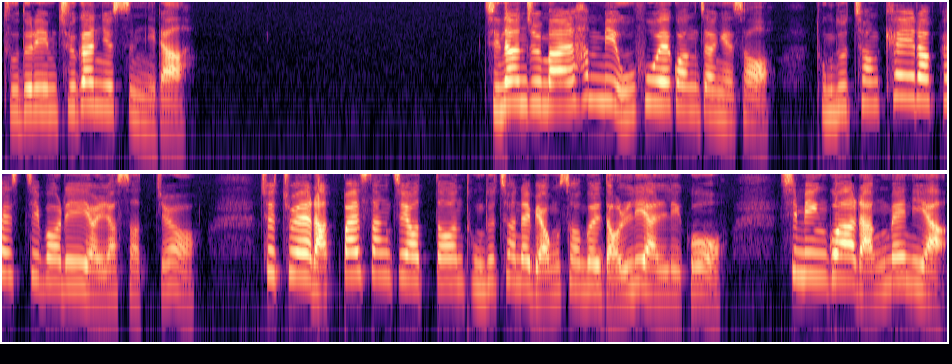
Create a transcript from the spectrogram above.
두드림 주간 뉴스입니다. 지난 주말 한미 우호회 광장에서 동두천 K락 페스티벌이 열렸었죠. 최초의 락 발상지였던 동두천의 명성을 널리 알리고 시민과 락매니아,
